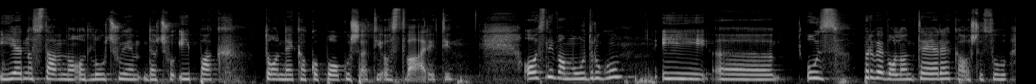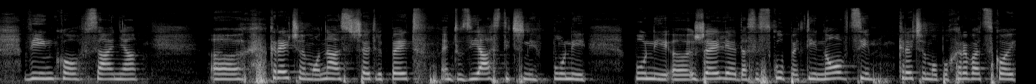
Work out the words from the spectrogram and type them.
i jednostavno odlučujem da ću ipak to nekako pokušati ostvariti. Osnivam udrugu i e, uz prve volontere kao što su Vinko, Sanja, krećemo nas 4-5 entuzijastični, puni, puni e, želje da se skupe ti novci. Krećemo po Hrvatskoj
